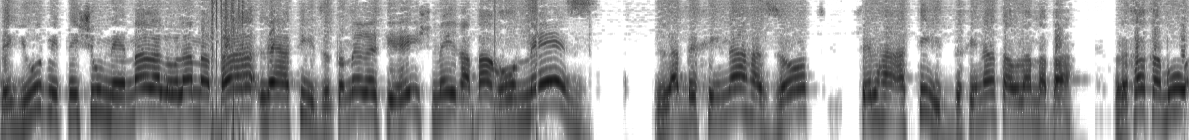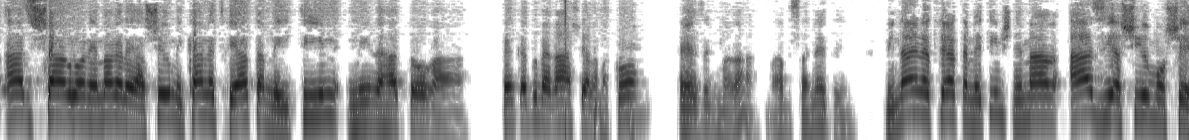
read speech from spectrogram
ביוד מפני שהוא נאמר על עולם הבא לעתיד. זאת אומרת, יהי שמי רבה רומז לבחינה הזאת של העתיד, בחינת העולם הבא. ולכך אמרו, אז שר לא נאמר אלא ישיר, מכאן לתחיית המתים מן התורה. כן, כתוב ברעשי על המקום, איזה אה, גמרא, גמרא בסנהדרין. מניין לתחיית המתים שנאמר, אז ישיר משה.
